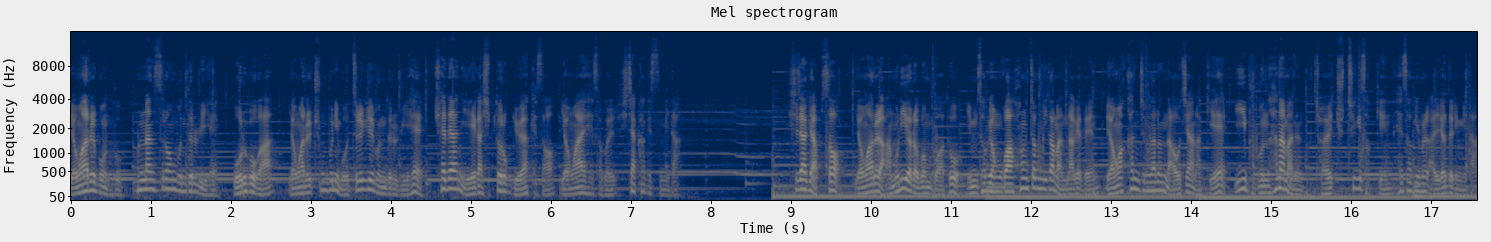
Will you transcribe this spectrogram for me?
영화를 본 후 혼란스러운 분들을 위해 모르고가 영화를 충분히 못 즐길 분들을 위해 최대한 이해가 쉽도록 요약해서 영화의 해석을 시작하겠습니다. 시작에 앞서 영화를 아무리 여러 번 보아도 임석영과 황정미가 만나게 된 명확한 증거는 나오지 않았기에 이 부분 하나만은 저의 추측이 섞인 해석임을 알려드립니다.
